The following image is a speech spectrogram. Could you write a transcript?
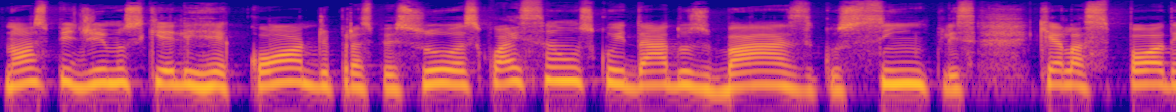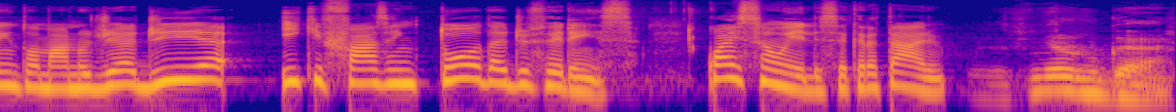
nós pedimos que ele recorde para as pessoas quais são os cuidados básicos, simples, que elas podem tomar no dia a dia e que fazem toda a diferença. Quais são eles, secretário? Em primeiro lugar,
